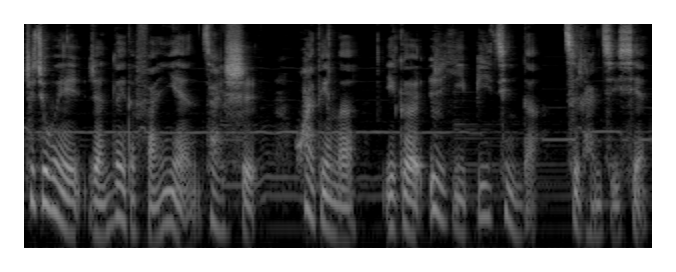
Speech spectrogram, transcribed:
这就为人类的繁衍在世划定了一个日益逼近的自然极限。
